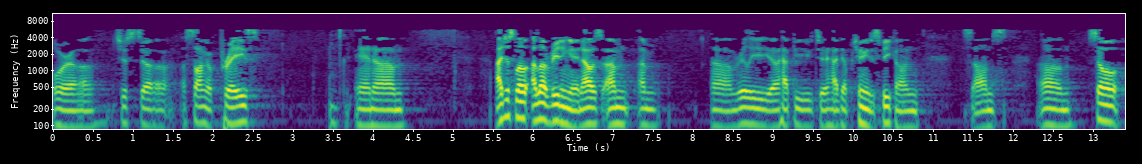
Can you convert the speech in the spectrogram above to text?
or uh, just uh, a song of praise. And um, I just love I love reading it, and I was I'm I'm uh, really uh, happy to have the opportunity to speak on Psalms. Um, so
